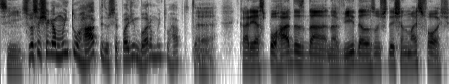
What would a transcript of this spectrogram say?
Sim. Se você chega muito rápido, você pode ir embora muito rápido também. É. Cara, e as porradas da, na vida, elas vão te deixando mais forte.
